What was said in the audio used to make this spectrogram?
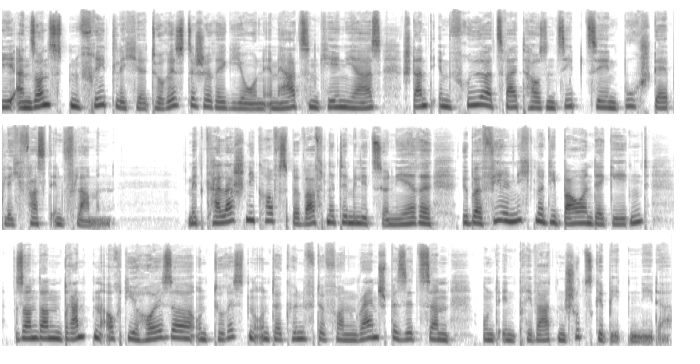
Die ansonsten friedliche touristische Region im Herzen Kenias stand im Frühjahr 2017 buchstäblich fast in Flammen. Mit Kalaschnikows bewaffnete Milizionäre überfielen nicht nur die Bauern der Gegend, sondern brannten auch die Häuser und Touristenunterkünfte von Ranchbesitzern und in privaten Schutzgebieten nieder.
